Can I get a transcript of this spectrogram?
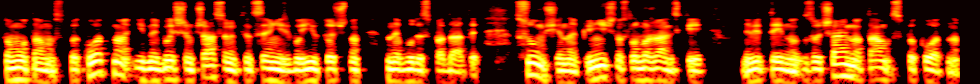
тому там спекотно, і найближчим часом інтенсивність боїв точно не буде спадати. Сумщина, північно-слобожанський відтинок, звичайно, там спекотно.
